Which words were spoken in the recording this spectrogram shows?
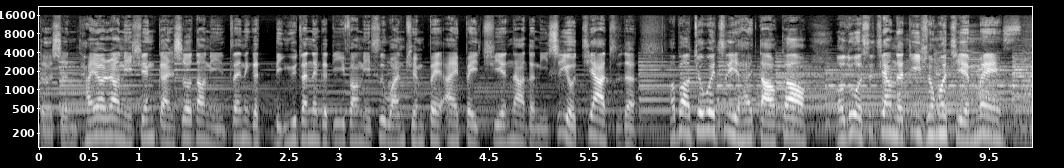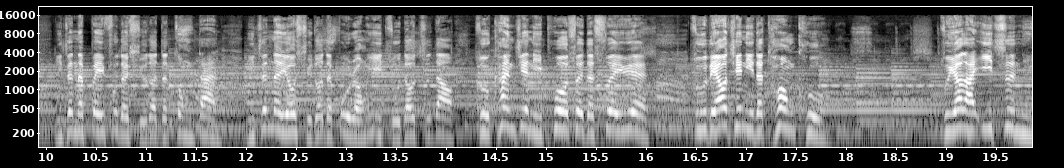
得胜，他要让你先感受到你在那个领域，在那个地方，你是完全被爱、被接纳的，你是有价值的，好不好？就为自己来祷告。哦，如果是这样的弟兄或姐妹。你真的背负了许多的重担，你真的有许多的不容易。主都知道，主看见你破碎的岁月，主了解你的痛苦，主要来医治你。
